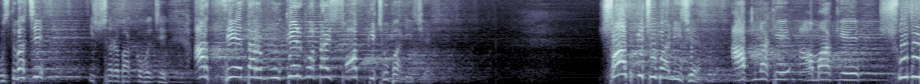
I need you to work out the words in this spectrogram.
বুঝতে পারছি? ঈশ্বরের বাক্য বলছে, আর সে তার মুখের কথায় সব কিছু বানিয়েছে। সব কিছু বানিয়েছে। আপনাকে, আমাকে শুধু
